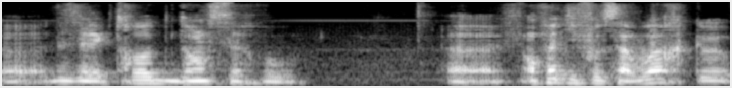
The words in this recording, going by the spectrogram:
euh, des électrodes dans le cerveau. Euh, en fait, il faut savoir que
